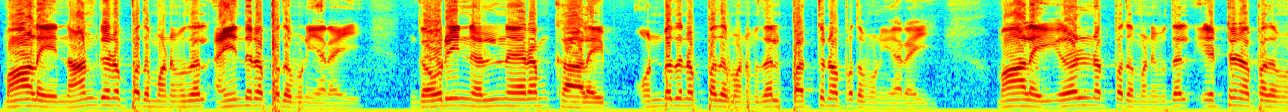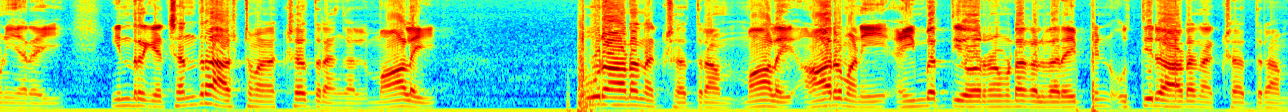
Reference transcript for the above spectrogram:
மாலை நான்கு முப்பது மணி முதல் ஐந்து முப்பது மணி வரை. கௌரி நல்ல நேரம் காலை ஒன்பது முப்பது மணி முதல் பத்து முப்பது மணி வரை. மாலை ஏழு முப்பது மணி முதல் எட்டு முப்பது மணி வரை. இன்றைய சந்திர அஷ்டம நட்சத்திரங்கள் மாலை பூராட நட்சத்திரம். மாலை ஆறு மணி ஐம்பத்தி ஓரு நிமிடங்கள் வரை பின் உத்திராட நட்சத்திரம்.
